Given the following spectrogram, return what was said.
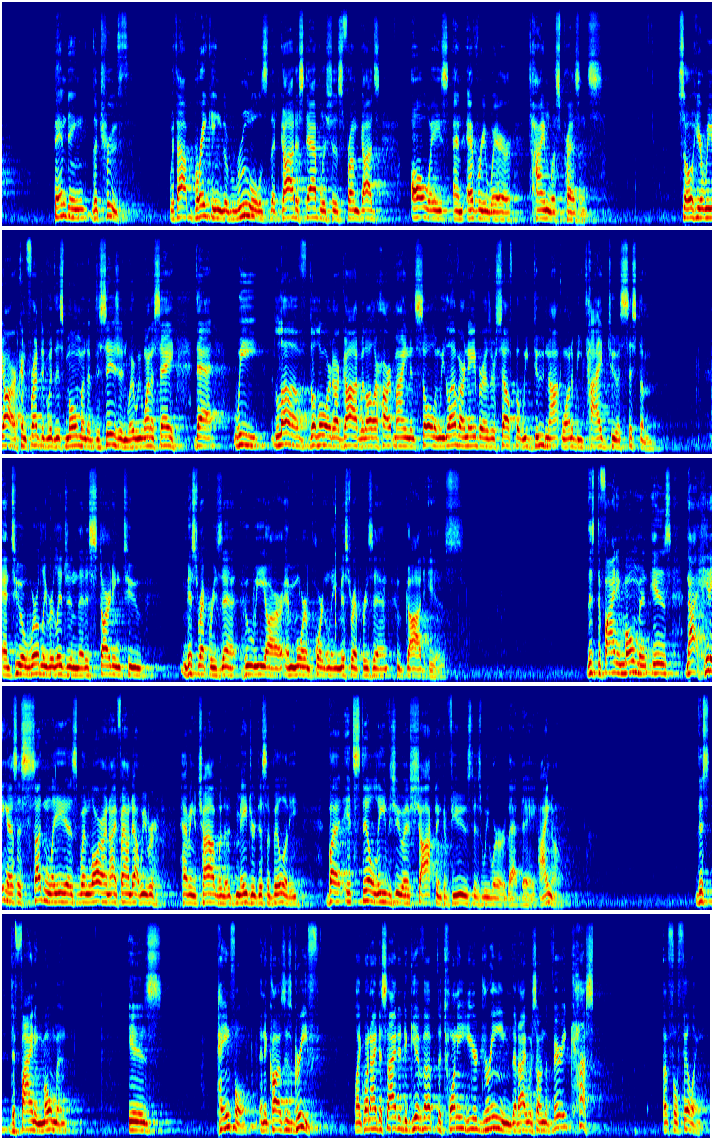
bending the truth, without breaking the rules that God establishes from God's always and everywhere timeless presence. So here we are, confronted with this moment of decision where we want to say that we love the Lord our God with all our heart, mind, and soul, and we love our neighbor as ourselves, but we do not want to be tied to a system and to a worldly religion that is starting to misrepresent who we are, and more importantly, misrepresent who God is. This defining moment is not hitting us as suddenly as when Laura and I found out we were having a child with a major disability but it still leaves you as shocked and confused as we were that day. I know. This defining moment is painful and it causes grief. Like when I decided to give up the 20 year dream that I was on the very cusp of fulfilling.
